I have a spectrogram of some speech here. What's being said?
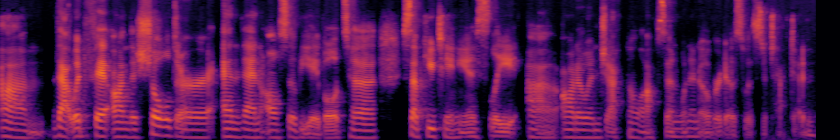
um, that would fit on the shoulder and then also be able to subcutaneously uh, auto inject naloxone when an overdose was detected.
